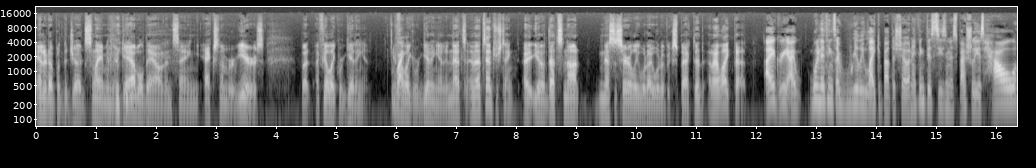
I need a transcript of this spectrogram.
ended up with the judge slamming their gavel down and saying X number of years. But I feel like we're getting it. I Right. feel like we're getting it, and that's and that's interesting. I, you know, that's not necessarily what I would have expected, and I like that. I agree. I one of the things I really like about the show, and I think this season especially, is how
